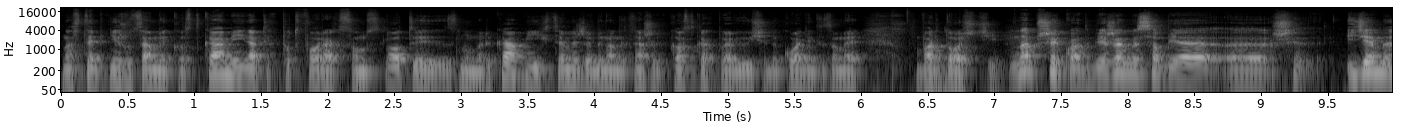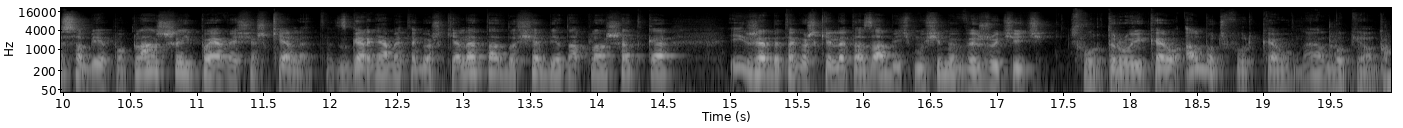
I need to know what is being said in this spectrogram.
następnie rzucamy kostkami, na tych potworach są sloty z numerkami i chcemy, żeby na tych naszych kostkach pojawiły się dokładnie te same wartości. Na przykład bierzemy sobie, e, idziemy sobie po planszy i pojawia się szkielet. Zgarniamy tego szkieleta do siebie na planszetkę i żeby tego szkieleta zabić, musimy wyrzucić Czwórkę. trójkę albo czwórkę. No, albo piątkę.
